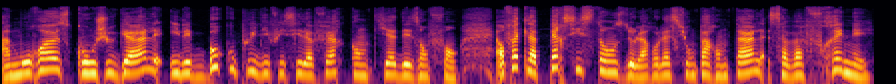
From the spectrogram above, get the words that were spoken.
amoureuse, conjugale, il est beaucoup plus difficile à faire quand il y a des enfants. En fait, la persistance de la relation parentale, ça va freiner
